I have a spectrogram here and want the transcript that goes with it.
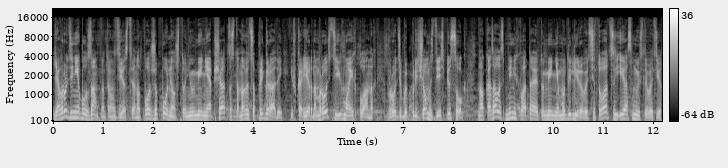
Я вроде не был замкнутым в детстве, но позже понял, что неумение общаться становится преградой и в карьерном росте, и в моих планах. Вроде бы причем здесь песок. Но оказалось, мне не хватает умения моделировать ситуации ситуаций и осмысливать их.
